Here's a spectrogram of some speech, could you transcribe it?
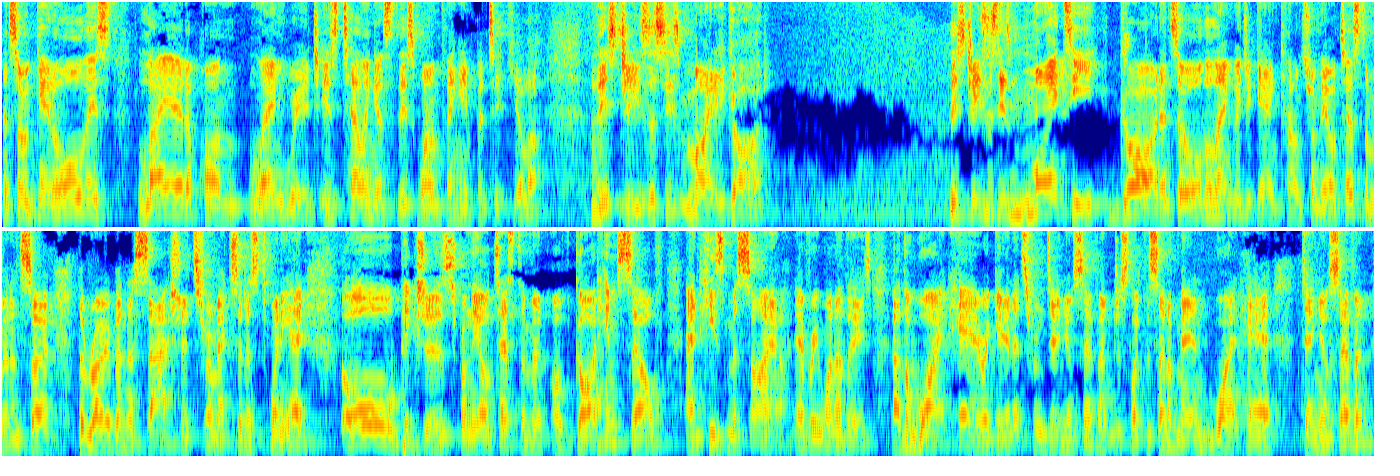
And so, again, all this layered upon language is telling us this one thing in particular this Jesus is mighty God. This Jesus is mighty God. And so all the language again comes from the Old Testament. And so the robe and the sash, it's from Exodus 28. All pictures from the Old Testament of God Himself and His Messiah, every one of these. Uh, the white hair, again, it's from Daniel 7, just like the Son of Man, white hair, Daniel 7.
